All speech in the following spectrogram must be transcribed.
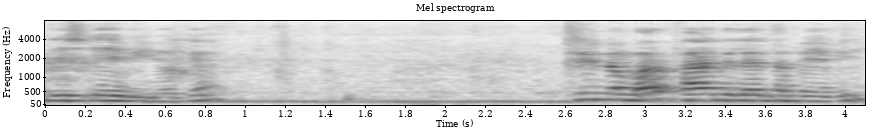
this A B okay three number five the length of A B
